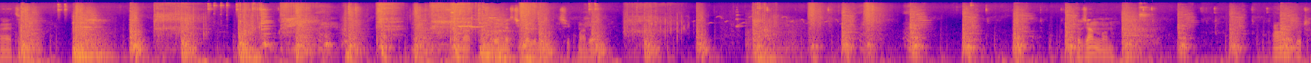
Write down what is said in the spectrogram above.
Evet. Bundan demir çıkabilir. Çıkmadı. Kıracaksın mı onu? Aa dur.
